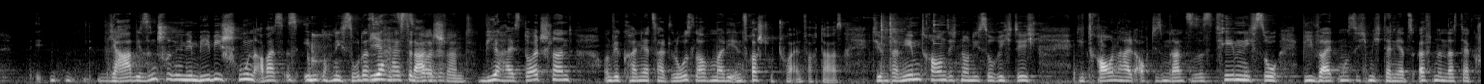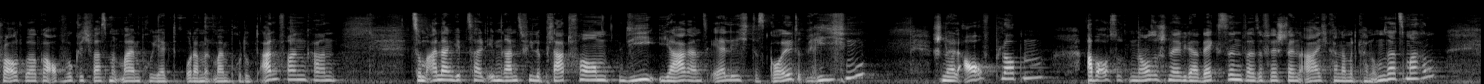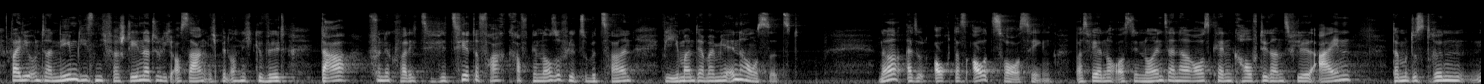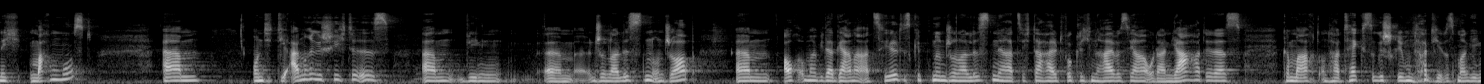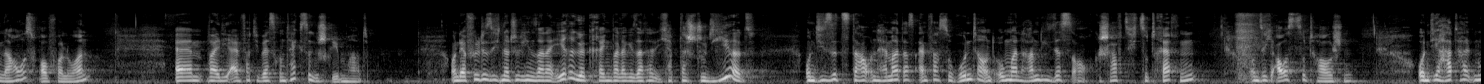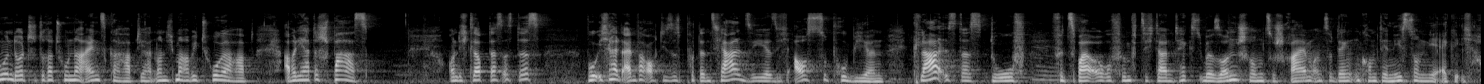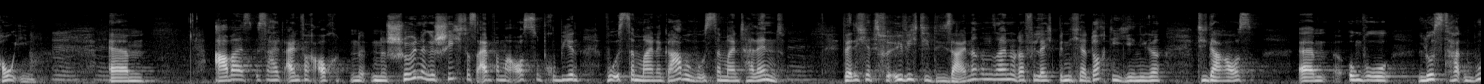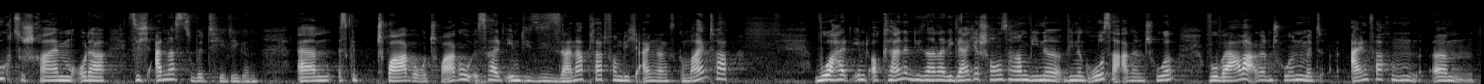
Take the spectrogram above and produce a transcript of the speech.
ja, wir sind schon in den Babyschuhen, aber es ist eben noch nicht so, dass wir heißt sage, Deutschland. Wir heißt Deutschland und wir können jetzt halt loslaufen, weil die Infrastruktur einfach da ist. Die Unternehmen trauen sich noch nicht so richtig, die trauen halt auch diesem ganzen System nicht so. Wie weit muss ich mich denn jetzt öffnen, dass der Crowdworker auch wirklich was mit meinem Projekt oder mit meinem Produkt anfangen kann? Zum anderen gibt es halt eben ganz viele Plattformen, die, ja, ganz ehrlich, das Gold riechen, schnell aufploppen, aber auch so genauso schnell wieder weg sind, weil sie feststellen, ah, ich kann damit keinen Umsatz machen weil die Unternehmen, die es nicht verstehen, natürlich auch sagen, ich bin auch nicht gewillt, da für eine qualifizierte Fachkraft genauso viel zu bezahlen, wie jemand, der bei mir in-house sitzt. Ne? Also auch das Outsourcing, was wir ja noch aus den 19 heraus kennen, kauf dir ganz viel ein, damit du es drin nicht machen musst. Ähm, und die andere Geschichte ist, ähm, wegen ähm, Journalisten und Job, ähm, auch immer wieder gerne erzählt. Es gibt einen Journalisten, der hat sich da halt wirklich ein halbes Jahr oder ein Jahr hat er das gemacht und hat Texte geschrieben und hat jedes Mal gegen eine Hausfrau verloren, ähm, weil die einfach die besseren Texte geschrieben hat. Und er fühlte sich natürlich in seiner Ehre gekränkt, weil er gesagt hat, ich habe das studiert. Und die sitzt da und hämmert das einfach so runter. Und irgendwann haben die das auch geschafft, sich zu treffen und sich auszutauschen. Und die hat halt nur in deutscher Literatur eine Eins gehabt. Die hat noch nicht mal Abitur gehabt. Aber die hatte Spaß. Und ich glaube, das ist das, wo ich halt einfach auch dieses Potenzial sehe, sich auszuprobieren. Klar ist das doof, für 2,50 Euro da einen Text über Sonnenschirm zu schreiben und zu denken, kommt der nächste um die Ecke, ich hau ihn. Mhm. Ähm, aber es ist halt einfach auch eine ne schöne Geschichte, es einfach mal auszuprobieren, wo ist denn meine Gabe, wo ist denn mein Talent? Mhm. Werde ich jetzt für ewig die Designerin sein oder vielleicht bin ich ja doch diejenige, die daraus ähm, irgendwo Lust hat, ein Buch zu schreiben oder sich anders zu betätigen. Ähm, es gibt Twago. Twago ist halt eben diese Designer-Plattform, die ich eingangs gemeint habe, wo halt eben auch kleine Designer die gleiche Chance haben wie eine, wie eine große Agentur, wo Werbeagenturen mit einfachen ähm,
